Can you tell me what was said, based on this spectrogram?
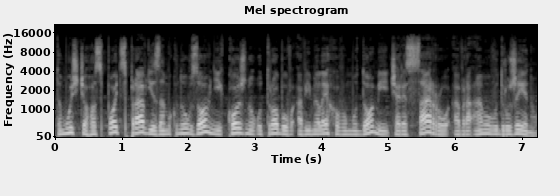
тому що Господь справді замкнув зовні кожну утробу в Авімелеховому домі через Сарру, Авраамову дружину.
